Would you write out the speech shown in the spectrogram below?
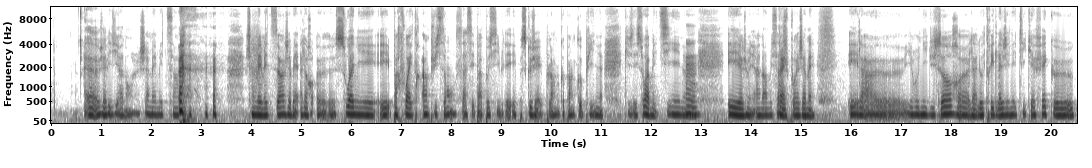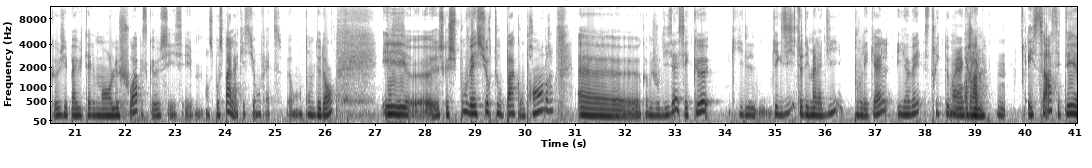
euh, j'avais dit ah non jamais médecin. Jamais médecin jamais. Alors soigner et parfois être impuissant ça c'est pas possible. Et, parce que j'avais plein de copains copines qui faisaient soit médecine mm. et je me dis ah non mais ça je pourrais jamais et la euh, ironie du sort, euh, la loterie de la génétique a fait que que j'ai pas eu tellement le choix parce que c'est on se pose pas la question en fait, on tombe dedans. Et euh, ce que je pouvais surtout pas comprendre, comme je vous le disais, c'est que qu'il existe des maladies pour lesquelles il y avait strictement rien. Mm. Et ça, c'était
